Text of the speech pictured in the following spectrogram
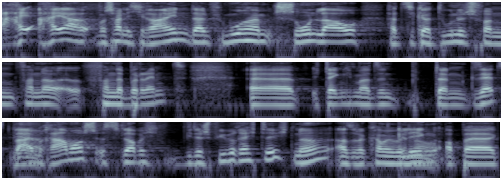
Hai- Haier wahrscheinlich rein, dann für Muheim Schonlau, hat sich Dunic von, von, der, von der Bremt, äh, ich denke mal, sind dann gesetzt. Bleiben Ramos ist, glaube ich, wieder spielberechtigt, ne? Also da kann man überlegen, ob er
